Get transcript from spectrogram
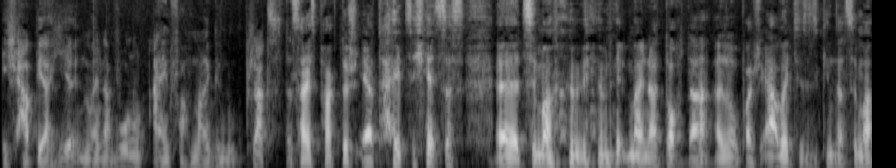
ich habe ja hier in meiner Wohnung einfach mal genug Platz. Das heißt praktisch, er teilt sich jetzt das äh, Zimmer mit meiner Tochter. Also praktisch, er arbeitet im Kinderzimmer.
